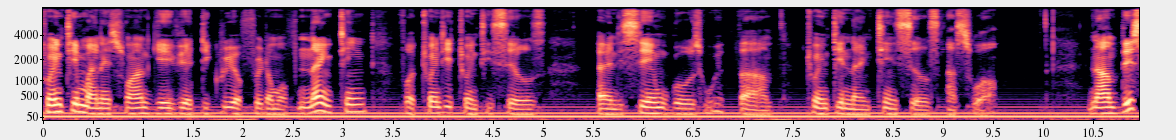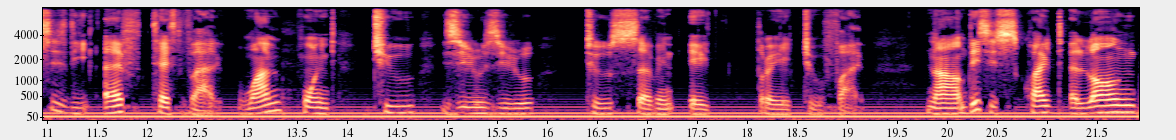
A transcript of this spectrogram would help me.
20 minus 1 gave you a degree of freedom of 19 for 2020 sales and the same goes with um, 2019 sales as well. Now this is the F test value 1.200 0.278325. Now this is quite a long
